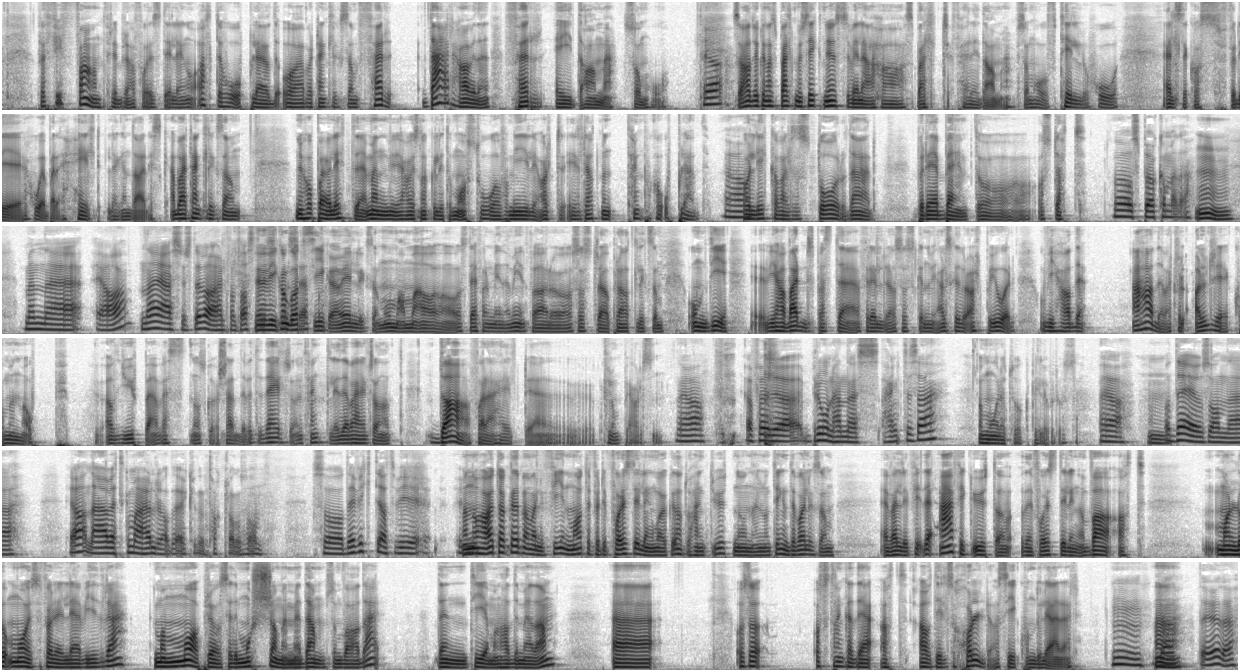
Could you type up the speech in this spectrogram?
For fy faen for en bra forestilling, og alt det hun opplevde. Og jeg bare tenkte liksom For der har vi den. For ei dame som hun. ja. Så hadde vi kunnet spilt musikk nå, så ville jeg ha spilt for ei dame som hun, til hun Else Kåss, fordi hun er bare helt legendarisk. Jeg bare tenker liksom Nå hopper jeg jo litt, eh, men vi har jo snakka litt om oss to og familie og alt i det tatt, men tenk på hva hun opplevde. ja. Og likevel så står hun der bredbeint og, og støtt. Og spøker med det. Mm. Men eh, ja, nei, jeg syns det var helt fantastisk. Men vi kan godt si hva vi vil liksom om mamma og, og stefaren min og min far og søstera og prate liksom om de. Eh, Vi har verdens beste foreldre og søsken, vi elsker det over alt på jord. Og vi hadde Jeg hadde i hvert fall aldri kommet meg opp av dypet hvis noe skulle ha skjedd. Vet du, det er helt sånn utenkelig. Det var helt sånn at da får jeg helt eh, klump i halsen. Ja, ja for uh, broren hennes hengte seg. Og mora tok pilloverdose. Ja, Mm. og det er jo sånn eh, Ja, nei, jeg vet ikke om jeg heller hadde kunnet takla noe sånn. Så det er viktig at vi Men nå har jo taklet det på en veldig fin måte, for forestillingen var jo ikke at du hengte ut noen eller noen ting. Det var liksom en veldig fi Det jeg fikk ut av den forestillinga, var at man må jo selvfølgelig leve videre. Man må prøve å se det morsomme med dem som var der, den tida man hadde med dem. Eh, og så og så tenker jeg det at av og til så holder det å si kondolerer, mm, Ja, Ja. det gjør det.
